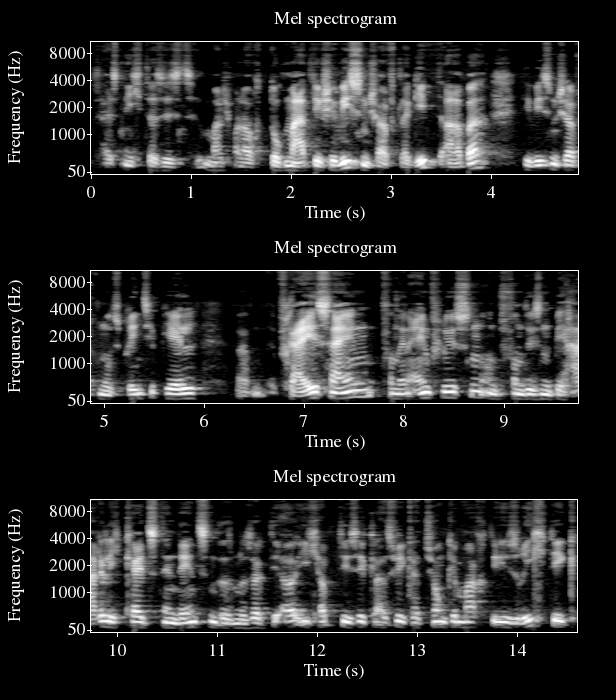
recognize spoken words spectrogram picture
Das heißt nicht, dass es manchmal auch dogmatische Wissenschaftler gibt, aber die Wissenschaft muss prinzipiell ähm, frei sein von den Einflüssen und von diesen Beharrlichkeitstendenzen, dass man sagt, ja, ich habe diese Klassifikation gemacht, die ist richtig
